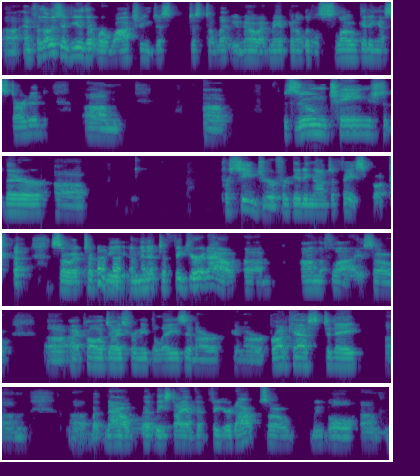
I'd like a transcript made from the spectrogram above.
Uh, and for those of you that were watching, just just to let you know, it may have been a little slow getting us started. Um, uh, Zoom changed their uh, procedure for getting onto Facebook. so it took me a minute to figure it out um, on the fly. So uh, I apologize for any delays in our in our broadcast today. Um, uh, but now at least I have it figured out. So we will um,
